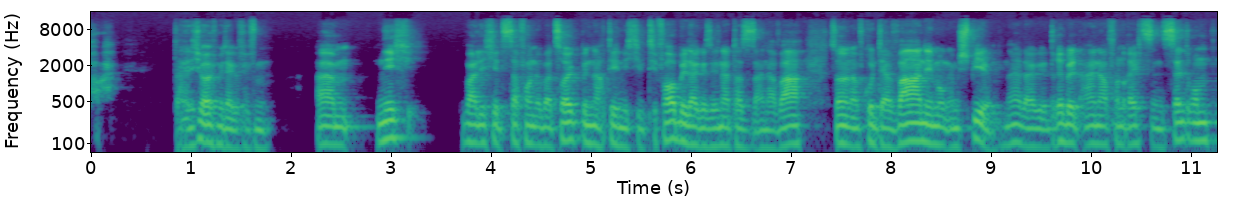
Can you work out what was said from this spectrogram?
boah, da hätte ich Elfmeter gepfiffen. Ähm, nicht, weil ich jetzt davon überzeugt bin, nachdem ich die TV-Bilder gesehen habe, dass es einer war, sondern aufgrund der Wahrnehmung im Spiel. Ne, da dribbelt einer von rechts ins Zentrum,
